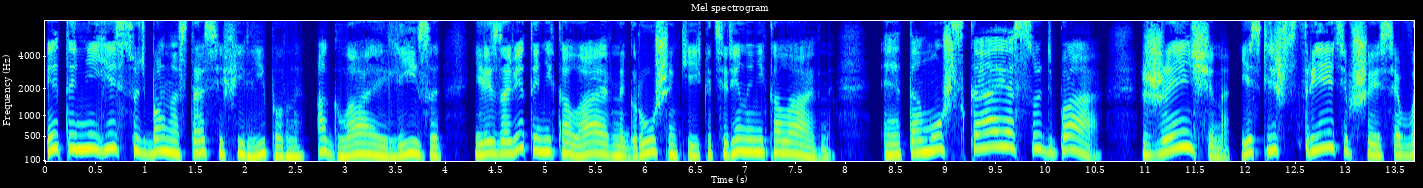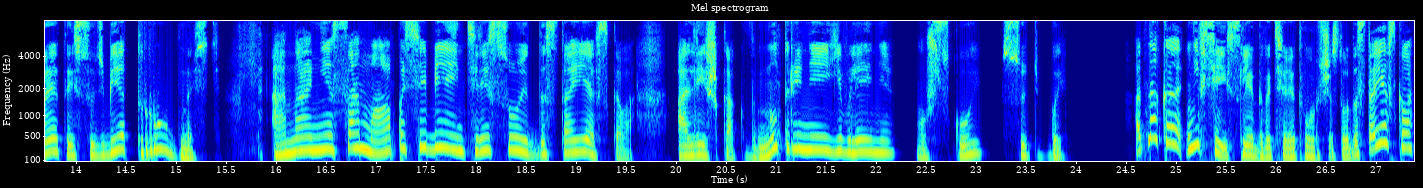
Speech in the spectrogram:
Это не есть судьба Настасьи Филипповны, Аглаи, Лизы, Елизаветы Николаевны, Грушеньки, Екатерины Николаевны. Это мужская судьба. Женщина есть лишь встретившаяся в этой судьбе трудность. Она не сама по себе интересует Достоевского, а лишь как внутреннее явление мужской судьбы. Однако не все исследователи творчества Достоевского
